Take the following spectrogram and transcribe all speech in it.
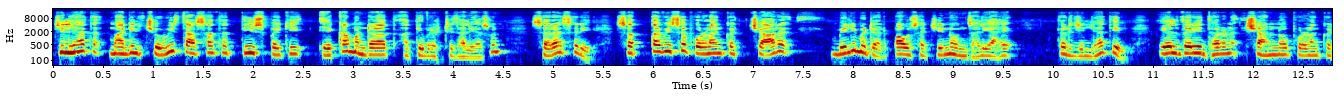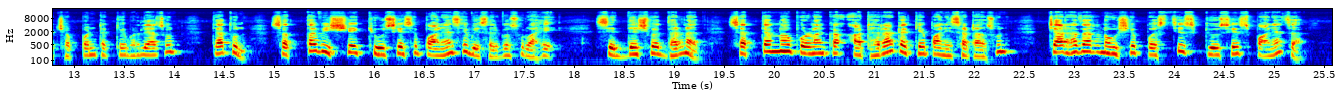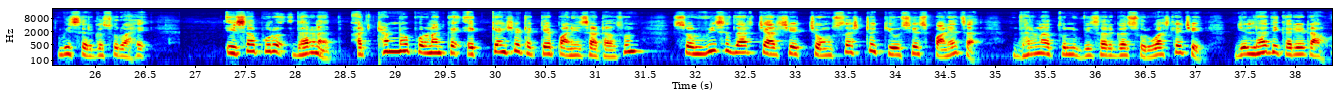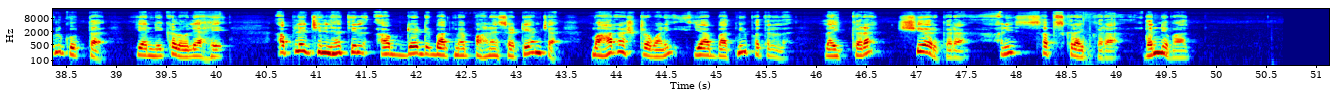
जिल्ह्यात मागील चोवीस तासात तीसपैकी एका मंडळात अतिवृष्टी झाली असून सरासरी सत्तावीस पूर्णांक चार मिलीमीटर पावसाची नोंद झाली आहे. तर जिल्ह्यातील एलदरी धरण शहाण्णव पूर्णांक छप्पन टक्के भरले असून त्यातून सत्तावीसशे क्युसेस पाण्याचे विसर्ग सुरू आहे. सिद्धेश्वर धरणात सत्त्याण्णव पूर्णांक अठरा टक्के पाणीसाठा असून चार हजार नऊशे पस्तीस क्युसेस पाण्याचा विसर्ग सुरू आहे. इसापूर धरणात अठ्ठ्याण्णव पूर्णांक एक्क्याऐंशी टक्के पाणीसाठा असून सव्वीस हजार चारशे चौसष्ट क्युसेस पाण्याचा धरणातून विसर्ग सुरू असल्याचे जिल्हाधिकारी राहुल गुप्ता यांनी कळवले आहे. आपल्या जिल्ह्यातील अपडेट बातम्या पाहण्यासाठी आमच्या महाराष्ट्रवाणी या बातमीपत्राला लाईक करा शेअर करा आणि सबस्क्राईब करा. धन्यवाद.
